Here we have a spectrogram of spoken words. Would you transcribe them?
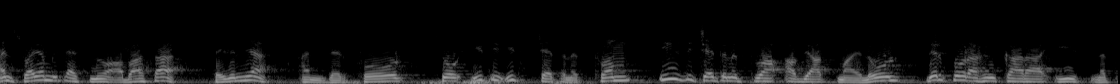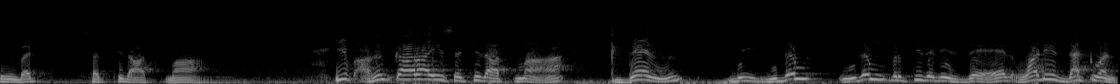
and Swayam it has no Abhasa, Chaitanya, and therefore, so it is, its Chaitanatvam is the Chaitanatva of the Atma alone, therefore Ahankara is nothing but Satchidatma. If Ahankara is Satchidatma, then the Idam, Idam Vritti that is there, what is that one?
